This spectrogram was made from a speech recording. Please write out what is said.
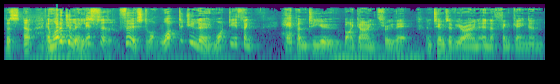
this, uh, and what did you learn? Let's first. What, what did you learn? What do you think happened to you by going through that in terms of your own inner thinking and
